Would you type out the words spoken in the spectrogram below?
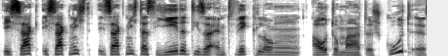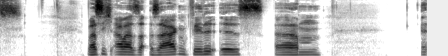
Ich sag, ich sag nicht, ich sag nicht, dass jede dieser Entwicklungen automatisch gut ist. Was ich aber sa sagen will, ist, ähm, äh,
